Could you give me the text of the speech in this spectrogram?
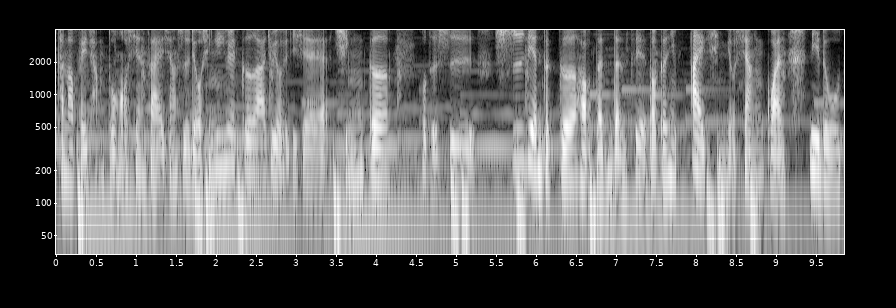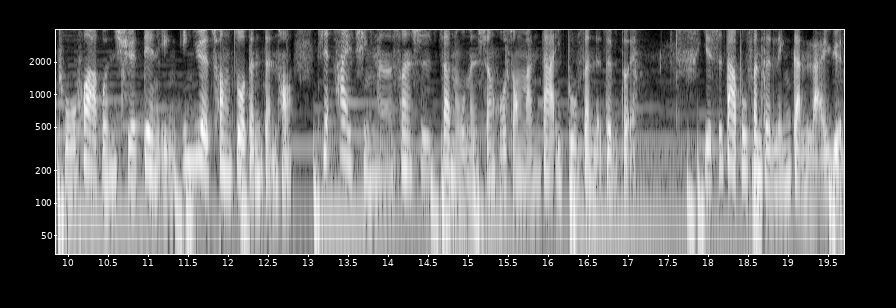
看到非常多哈。现在像是流行音乐歌啊，就有一些情歌或者是失恋的歌哈等等，这些都跟爱情有相关。例如图画、文学、电影、音乐创作。做等等哈，这爱情呢，算是占我们生活中蛮大一部分的，对不对？也是大部分的灵感来源。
